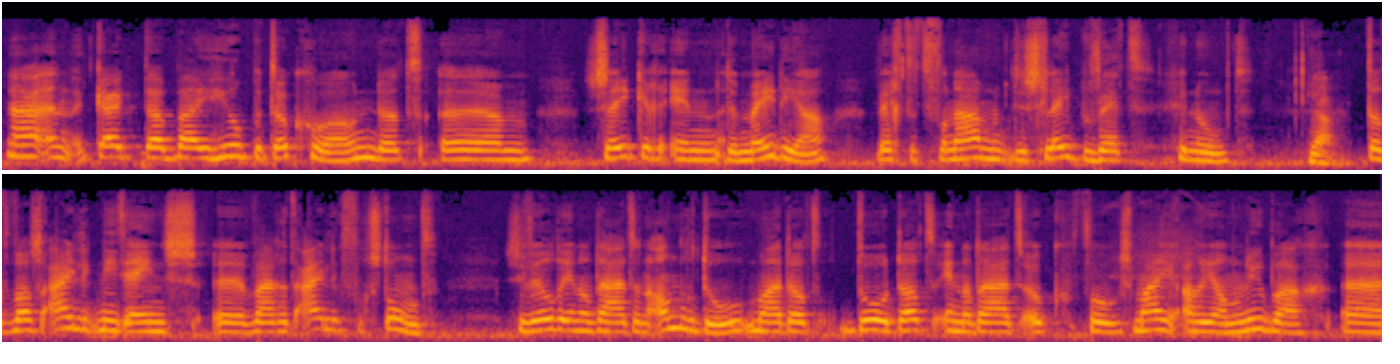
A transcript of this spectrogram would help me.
Ja, en kijk, daarbij hielp het ook gewoon dat ehm, zeker in de media werd het voornamelijk de sleepwet genoemd. Ja. Dat was eigenlijk niet eens uh, waar het eigenlijk voor stond. Ze wilden inderdaad een ander doel, maar dat doordat inderdaad ook volgens mij Arjan Lubach uh,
